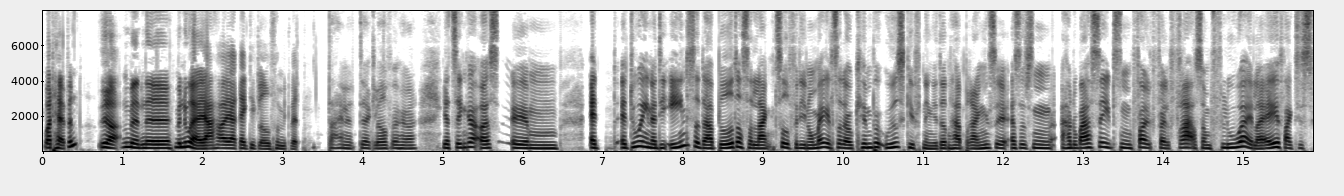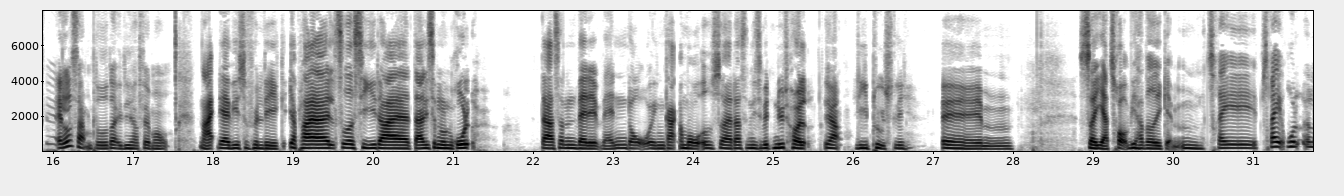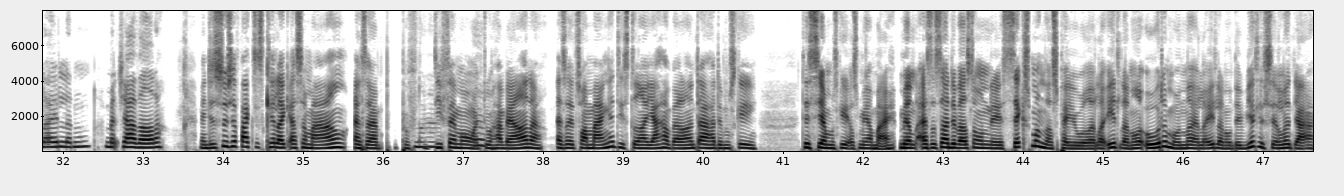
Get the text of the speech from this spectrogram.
what happened? ja. Men, øh, men nu er jeg her, og jeg er rigtig glad for mit valg. Dejligt, det er jeg glad for at høre. Jeg tænker også, øhm, at, at du er en af de eneste, der er blevet der så lang tid, fordi normalt så er der jo kæmpe udskiftning i den her branche. Altså sådan, har du bare set sådan folk falde fra som fluer, eller er I faktisk alle sammen blevet der i de her fem år? Nej, det er vi selvfølgelig ikke. Jeg plejer altid at sige, at der er, der er ligesom nogle rull. Der er sådan, hvad det hver andet år, en gang om året, så er der sådan ligesom et nyt hold Ja. lige pludselig. Øhm, så jeg tror, vi har været igennem tre, tre rull eller et eller andet, mens jeg har været der. Men det synes jeg faktisk heller ikke er så meget, altså på Nej. de fem år, at du har været der. Altså jeg tror, mange af de steder, jeg har været, der har det måske, det siger måske også mere om mig, men altså så har det været sådan nogle øh, seks måneders periode, eller et eller andet, otte måneder, eller et eller andet. Det er virkelig sjældent, at jeg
